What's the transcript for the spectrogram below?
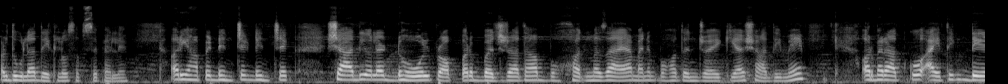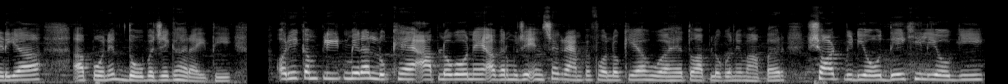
और दूल्हा देख लो सबसे पहले। और यहाँ पर ढिंचक ढिंचक शादी वाला ढोल प्रॉपर बज रहा था, बहुत मज़ा आया, मैंने बहुत इन्जॉय किया शादी में। और मैं रात को आई थिंक डेढ़ या पौने दो बजे घर आई थी। और ये कंप्लीट मेरा लुक है। आप लोगों ने अगर मुझे इंस्टाग्राम पे फॉलो किया हुआ है तो आप लोगों ने वहाँ पर शॉर्ट वीडियो देख ही ली होगी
